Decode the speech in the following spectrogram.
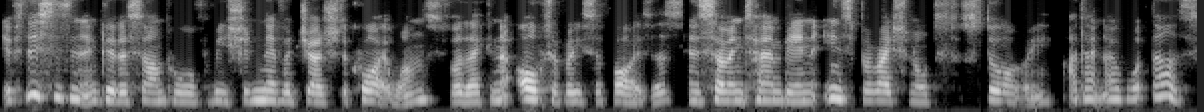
If this isn't a good example of we should never judge the quiet ones, for they can ultimately surprise us, and so in turn be an inspirational story, I don't know what does.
